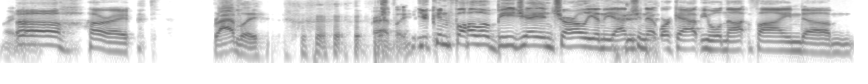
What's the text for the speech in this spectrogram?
right now. Oh, all right. Bradley. Bradley. You can follow BJ and Charlie in the Action Network app. You will not find um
